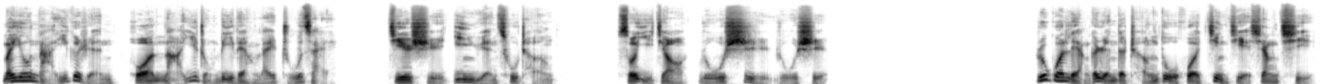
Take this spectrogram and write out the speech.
没有哪一个人或哪一种力量来主宰，皆是因缘促成，所以叫如是如是。如果两个人的程度或境界相契，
